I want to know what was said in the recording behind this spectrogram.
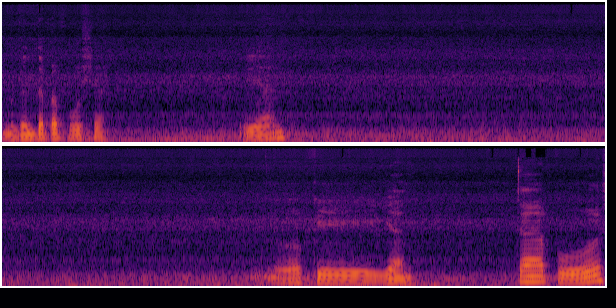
Maganda pa po siya. Ayan. Okay, yan. Tapos,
